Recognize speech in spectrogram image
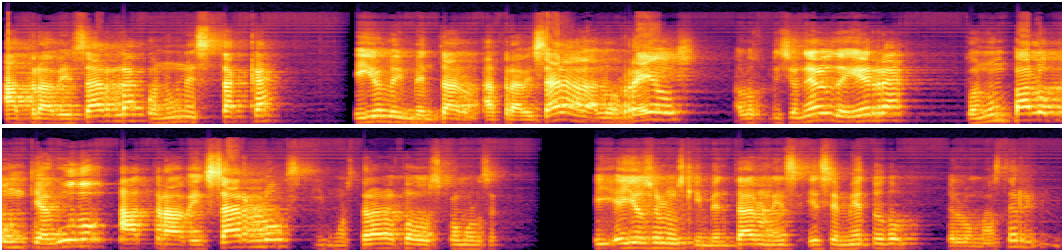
atravesarla con una estaca. Ellos lo inventaron, atravesar a los reos, a los prisioneros de guerra, con un palo puntiagudo, atravesarlos y mostrar a todos cómo los... Y ellos son los que inventaron ese, método de lo más terrible.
